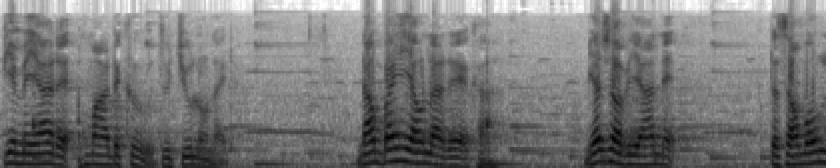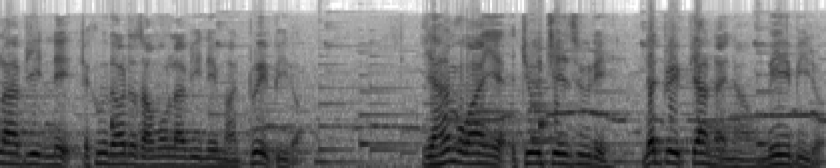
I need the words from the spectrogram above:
ပြင်မရတဲ့အမှားတစ်ခုကိုသူကျူးလွန်လိုက်တယ်နောက်ပိုင်းရောက်လာတဲ့အခါ မြတ်စွာဘုရားနဲ့တဆောင်မုံလာပြည့်နေ့တခုသောတဆောင်မုံလာပြည့်နေ့မှာတွေ့ပြီးတော့ယဟန်ဘဝရဲ့အကျိုးကျေးဇူးတွေလက်တွေ့ပြနိုင်တာကိုမေးပြီးတော့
